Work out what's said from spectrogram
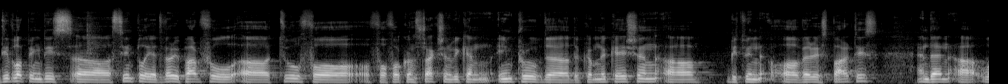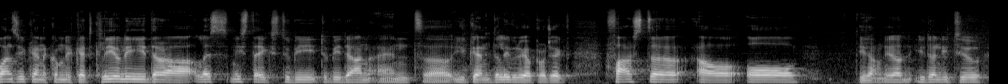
developing this uh, simply a very powerful uh, tool for, for, for, construction, we can improve the, the communication uh, between uh, various parties. And then uh, once you can communicate clearly, there are less mistakes to be, to be done and uh, you can deliver your project faster or you, know, you, don't, you don't need to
